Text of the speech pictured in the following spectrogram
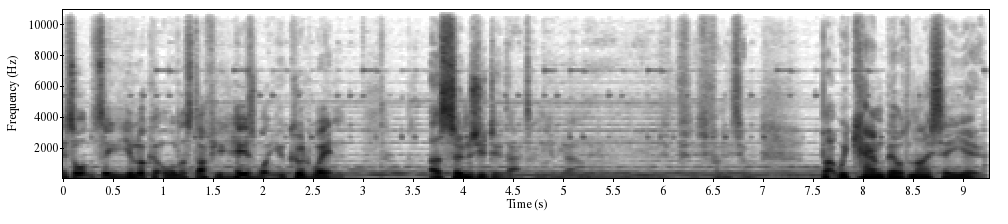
It's all. See, you look at all the stuff. You here's what you could win. As soon as you do that, and you can go. It's funny, but we can build an ICU.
